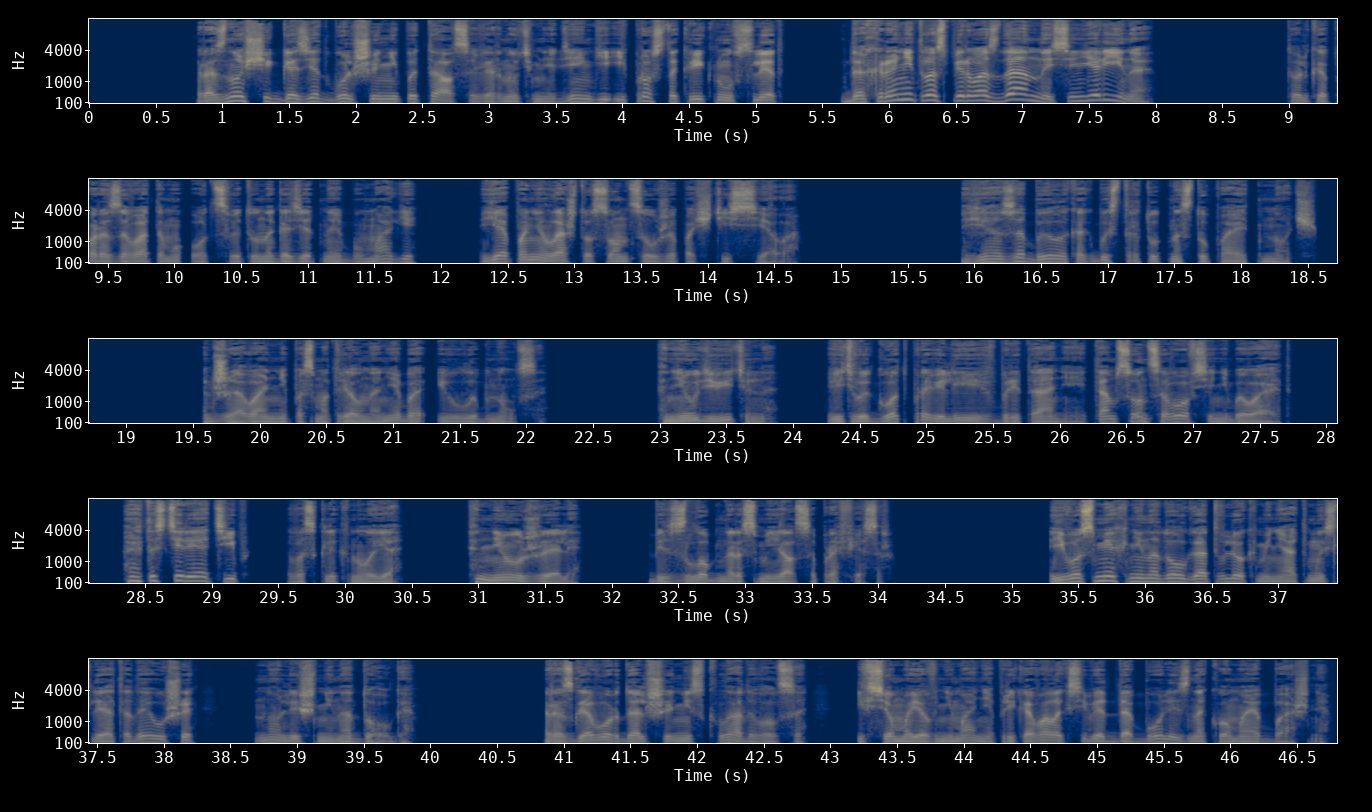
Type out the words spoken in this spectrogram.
Разносчик газет больше не пытался вернуть мне деньги и просто крикнул вслед «Да хранит вас первозданный, сеньорина!» Только по розоватому отцвету на газетной бумаге я поняла, что солнце уже почти село. Я забыла, как быстро тут наступает ночь. Джованни посмотрел на небо и улыбнулся. «Неудивительно, ведь вы год провели в Британии, там солнца вовсе не бывает». «Это стереотип», — воскликнула я. «Неужели?» — беззлобно рассмеялся профессор. Его смех ненадолго отвлек меня от мысли о Тадеуше, но лишь ненадолго. Разговор дальше не складывался, и все мое внимание приковало к себе до боли знакомая башня.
